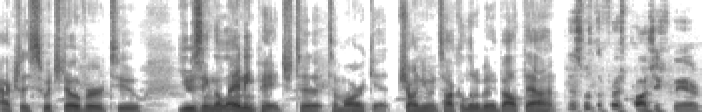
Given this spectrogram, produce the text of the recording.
actually switched over to using the landing page to to market. Sean, you want to talk a little bit about that? This was the first project where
